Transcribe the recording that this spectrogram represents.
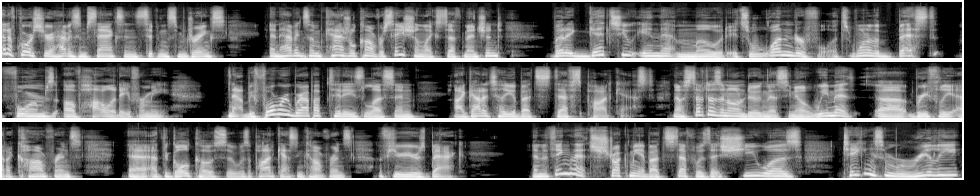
And of course, you're having some snacks and sipping some drinks and having some casual conversation, like Steph mentioned. But it gets you in that mode. It's wonderful. It's one of the best forms of holiday for me. Now, before we wrap up today's lesson, I got to tell you about Steph's podcast. Now, Steph doesn't know I'm doing this. You know, we met uh, briefly at a conference uh, at the Gold Coast. It was a podcasting conference a few years back. And the thing that struck me about Steph was that she was taking some really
